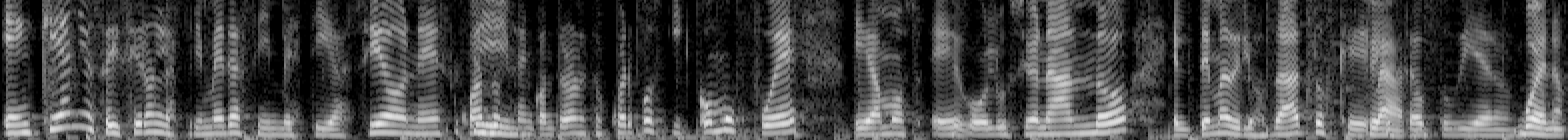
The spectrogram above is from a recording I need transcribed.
¿en qué año se hicieron las primeras investigaciones? ¿Cuándo se encontraron estos cuerpos? ¿Y cómo fue, digamos, evolucionando el tema de los datos que, se obtuvieron? Bueno,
